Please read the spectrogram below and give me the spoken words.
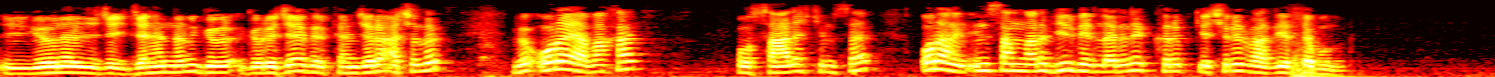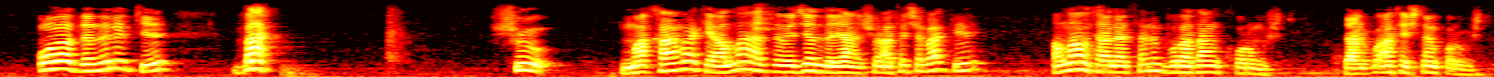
e, yöneleceği, cehennemi göreceği bir pencere açılır ve oraya bakar o salih kimse oranın insanları birbirlerini kırıp geçirir vaziyette bulur. Ona denilir ki bak şu makama ki Allah Azze ve Celle yani şu ateşe bak ki Allahu Teala seni buradan korumuştur. Yani bu ateşten korumuştur.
